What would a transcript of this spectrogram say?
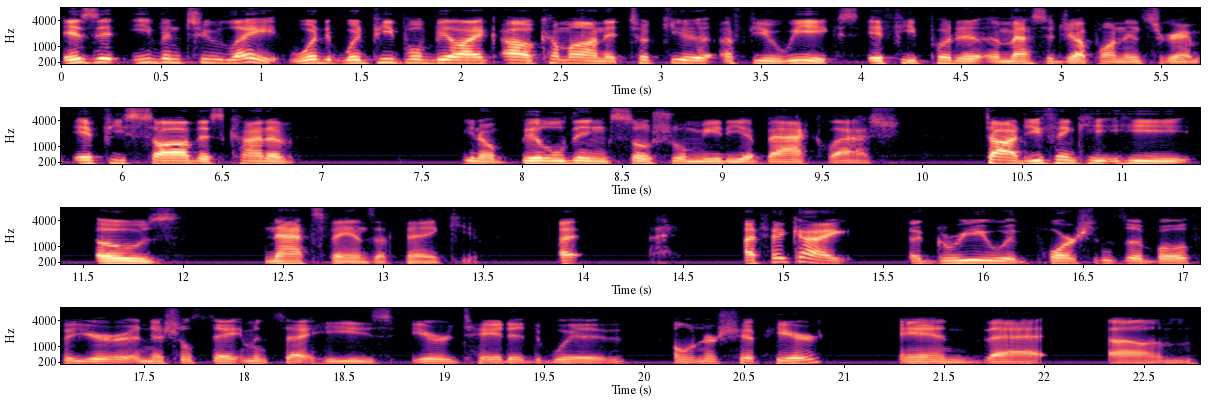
is it even too late? Would would people be like, "Oh, come on, it took you a few weeks" if he put a, message up on Instagram, if he saw this kind of, you know, building social media backlash? Todd, do you think he, he owes Nats fans a thank you? I I think I agree with portions of both of your initial statements that he's irritated with ownership here, and that um,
